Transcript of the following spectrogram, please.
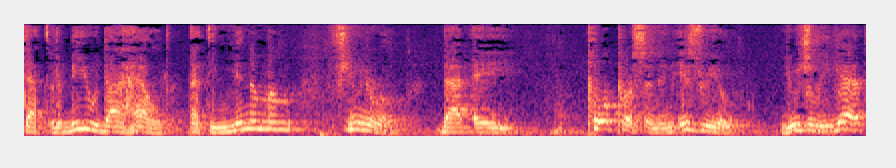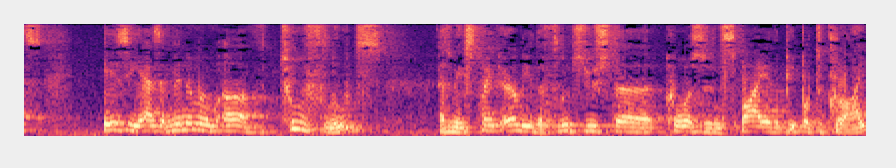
that Rabbi Yehuda held that the minimum funeral that a poor person in Israel usually gets is he has a minimum of two flutes. As we explained earlier, the flutes used to cause and inspire the people to cry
